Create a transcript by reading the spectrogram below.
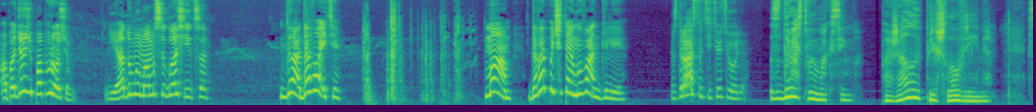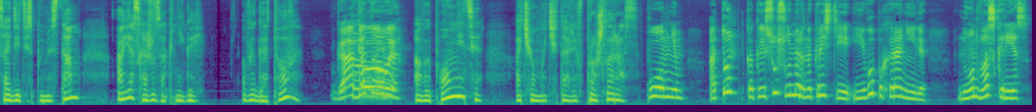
А пойдемте попросим. Я думаю, мама согласится. Да, давайте. Мам, давай почитаем Евангелие. Здравствуйте, тетя Оля. Здравствуй, Максим. Пожалуй, пришло время. Садитесь по местам, а я схожу за книгой. Вы готовы? Готовы. Готовы. А вы помните, о чем мы читали в прошлый раз? Помним о том, как Иисус умер на кресте и его похоронили, но он воскрес.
